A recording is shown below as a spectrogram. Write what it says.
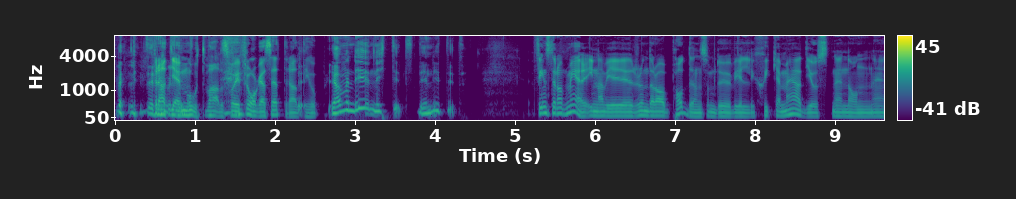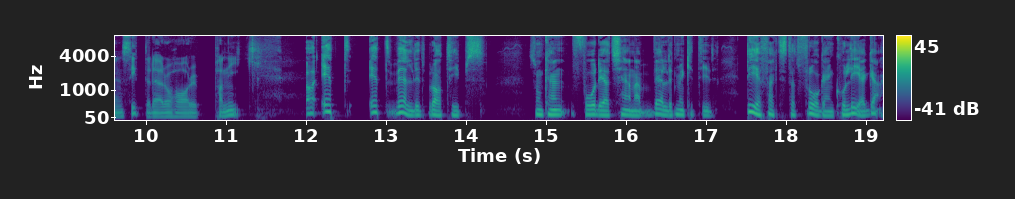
väldigt För att jag är motvalls och ifrågasätter alltihop. Ja, men det är nyttigt. Det är nyttigt. Finns det något mer innan vi rundar av podden som du vill skicka med just när någon eh, sitter där och har panik? Ja, ett, ett väldigt bra tips som kan få dig att tjäna väldigt mycket tid, det är faktiskt att fråga en kollega.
